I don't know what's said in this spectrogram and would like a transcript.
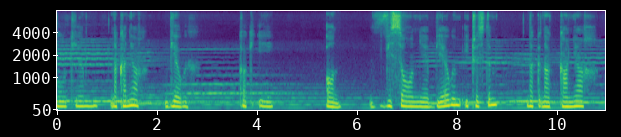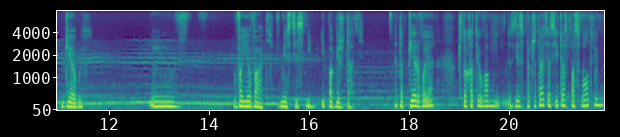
будем на конях белых, как и он, w wisonie białym i czystym, na, na koniach białych, воевать вместе с ним и побеждать. Это первое, что хотел вам здесь прочитать, а сейчас посмотрим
